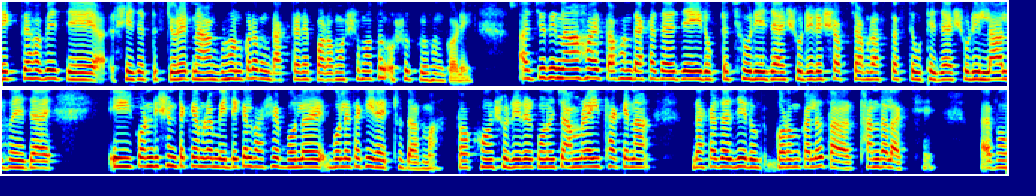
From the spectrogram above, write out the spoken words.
দেখতে হবে যে সে যাতে স্টেরয়েড না গ্রহণ করে এবং ডাক্তারের পরামর্শ মতন ওষুধ গ্রহণ করে। আর যদি না হয় তখন দেখা যায় যে এই রোগটা ছড়িয়ে যায়, শরীরের সব চামড়া আস্তে, আস্তে উঠে যায়, শরীর লাল হয়ে যায়। এই কন্ডিশনটাকে আমরা মেডিকেল ভাষায় বলে বলে থাকি ইরাইথ্রোডার্মা। তখন শরীরের কোনো চামড়াই থাকে না। দেখা যায় যে গরমকালেও তার ঠান্ডা লাগছে এবং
